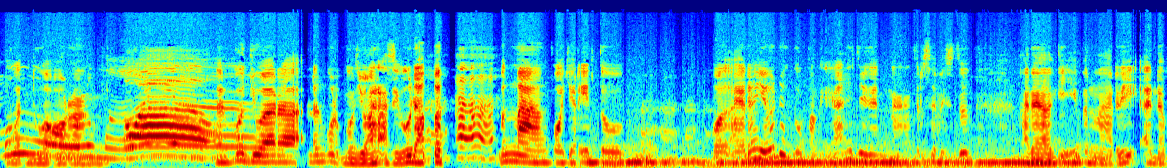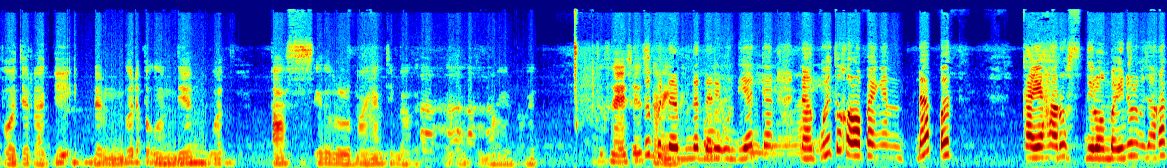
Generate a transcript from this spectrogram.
Hmm. buat dua orang lumayan. Wow. dan gue juara dan gue gue juara sih gue dapet Ah, ah, ah. menang voucher itu Well, akhirnya ya udah gue pakai aja kan nah terus habis itu ada lagi event lari ada voucher lagi dan gue dapet undian buat tas itu lumayan sih banget lumayan banget itu saya sih itu sering bener-bener dari undian kan nah gue tuh kalau pengen dapet kayak harus dilombain dulu misalkan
